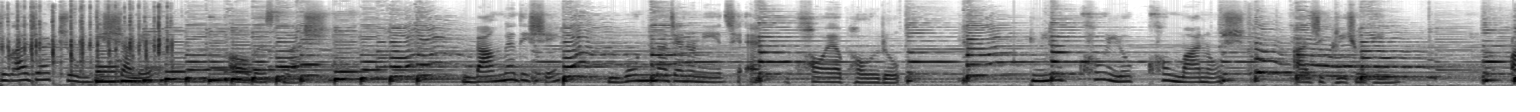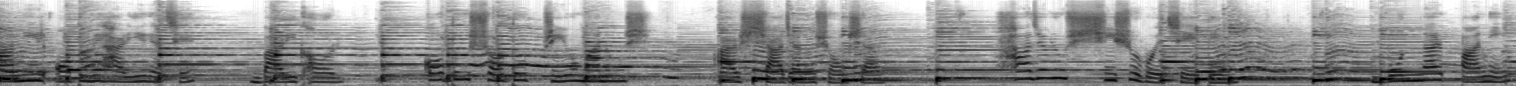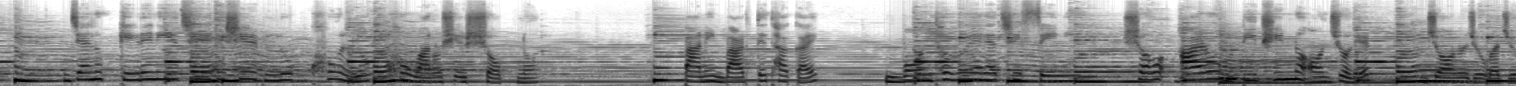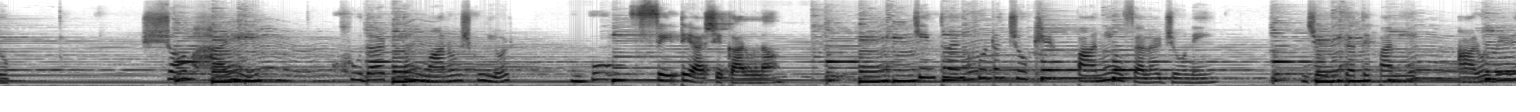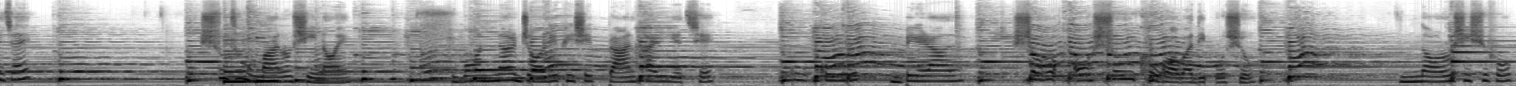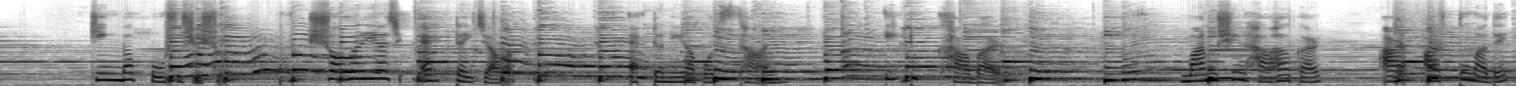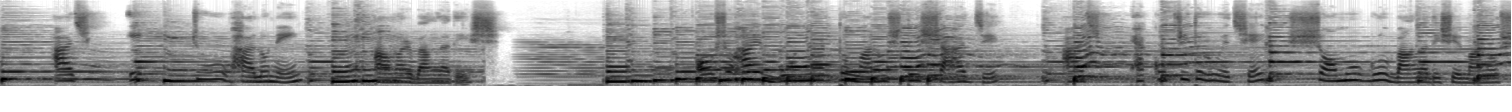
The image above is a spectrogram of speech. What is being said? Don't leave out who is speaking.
Speaker 1: দু হাজার চব্বিশ সালের অগস্ট মাস, বাংলাদেশে বন্যা যেন নিয়েছে এক ভয়াবহ রূপ লক্ষ লক্ষ মানুষ আজ গৃহহীন। পানির অতলে হারিয়ে গেছে বাড়িঘর। কত শত প্রিয় মানুষ আর সাজানো সংসার। হাজারো শিশু হয়েছে এদিন বন্যার পানি যেন কেড়ে নিয়েছে দেশের লক্ষ লক্ষ মানুষের স্বপ্ন। পানি বাড়তে থাকায় বন্ধ হয়ে গেছে ফেনী সহ আরও বিভিন্ন অঞ্চলের জনযোগাযোগ। সব হারিয়ে ক্ষুধার্ত মানুষগুলোর বুক ফেটে আসে কান্না। কিন্তু এক ফোঁটা চোখের পানিও ফেলার জো নেই। যদি তাতে পানি আরও বেড়ে যায়? শুধু মানুষই নয়, বন্যার জলে ভেসে প্রাণ হারিয়েছে কুকুর, বেড়াল সহ অসংখ্য গবাদি পশু। নর শিশু হোক কিংবা পশু শিশু, সবারই আজ একটাই চাওয়া, একটা নিরাপদ স্থান, একটু খাবার। মানুষের হাহাকার আর আর্তনাদে আজ একটু ভালো নেই আমার বাংলাদেশ। অসহায় বন্যার্ত মানুষদের সাহায্যে আজ একত্রিত হয়েছে সমগ্র বাংলাদেশের মানুষ।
